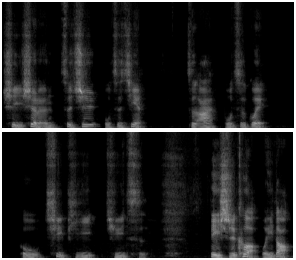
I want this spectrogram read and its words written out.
是以圣人自知不自见，自爱不自贵，故去皮取此。第十课为道。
